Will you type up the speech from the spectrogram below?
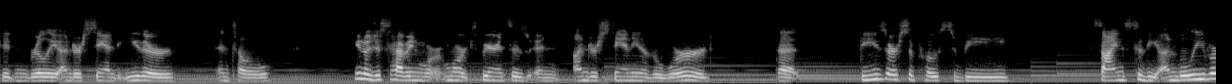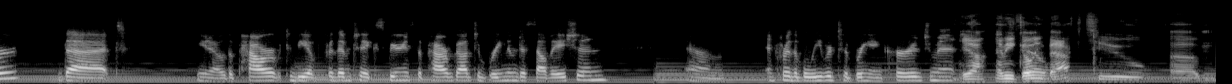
didn't really understand either until, you know, just having more, more experiences and understanding of the word that these are supposed to be signs to the unbeliever that you know the power to be able for them to experience the power of god to bring them to salvation um, and for the believer to bring encouragement. Yeah i mean going so, back to um,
